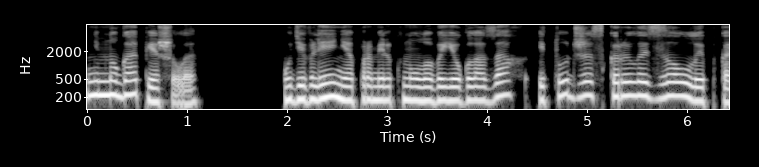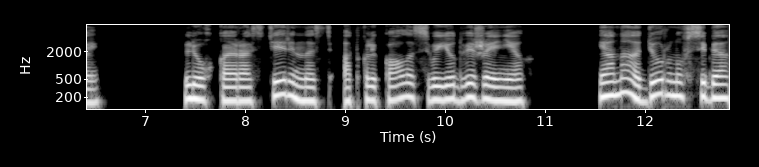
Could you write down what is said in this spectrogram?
немного опешила. Удивление промелькнуло в ее глазах и тут же скрылось за улыбкой. Легкая растерянность откликалась в ее движениях, и она, одернув себя,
